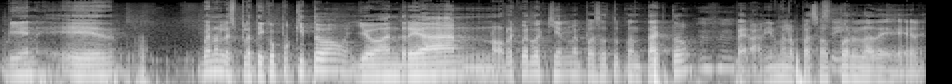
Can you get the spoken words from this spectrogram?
Bien, eh, bueno, les platico poquito. Yo, Andrea, no recuerdo quién me pasó tu contacto, pero alguien me lo pasó por la de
